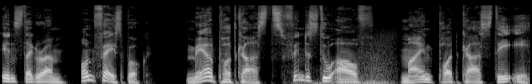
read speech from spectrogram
Instagram und Facebook. Mehr Podcasts findest du auf meinpodcast.de.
